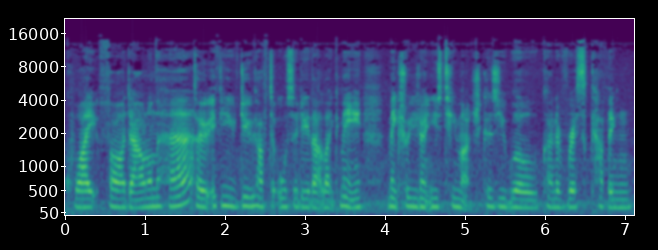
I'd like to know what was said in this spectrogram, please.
quite far down on the hair. So if you do have to also do that like me, make sure you don't use too much because you will kind of risk having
